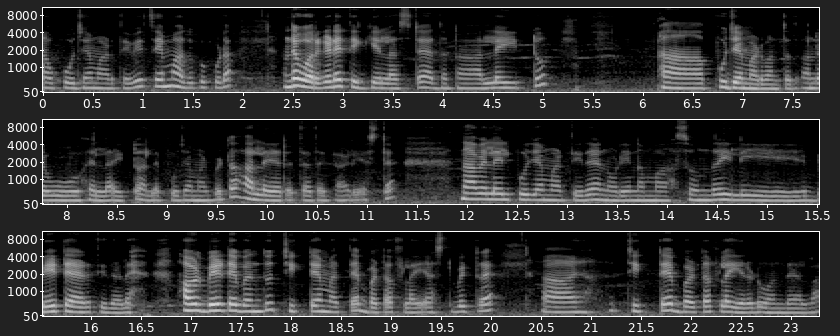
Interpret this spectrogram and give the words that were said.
ನಾವು ಪೂಜೆ ಮಾಡ್ತೀವಿ ಸೇಮ್ ಅದಕ್ಕೂ ಕೂಡ, ಅಂದರೆ ಹೊರಗಡೆ ತೆಗಿಯಲ್ಲ ಅಷ್ಟೇ, ಅದನ್ನು ಅಲ್ಲೇ ಇಟ್ಟು ಪೂಜೆ ಮಾಡುವಂಥದ್ದು. ಅಂದರೆ ಹೂ ಎಲ್ಲ ಇಟ್ಟು ಅಲ್ಲೇ ಪೂಜೆ ಮಾಡಿಬಿಟ್ಟು ಅಲ್ಲೇ ಇರುತ್ತೆ ಅದು ಗಾಡಿ ಅಷ್ಟೇ. ನಾವೆಲ್ಲ ಇಲ್ಲಿ ಪೂಜೆ ಮಾಡ್ತಿದ್ದೆ ನೋಡಿ ನಮ್ಮ ಸುಂದರಿ ಇಲ್ಲಿ ಬೇಟೆ ಆಡ್ತಿದ್ದಾಳೆ. ಅವಳು ಬೇಟೆ ಬಂದು ಚಿಟ್ಟೆ ಮತ್ತು ಬಟರ್ಫ್ಲೈ ಅಷ್ಟು ಬಿಟ್ಟರೆ ಚಿಟ್ಟೆ ಬಟರ್ಫ್ಲೈ ಎರಡು ಒಂದೇ ಅಲ್ವಾ?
